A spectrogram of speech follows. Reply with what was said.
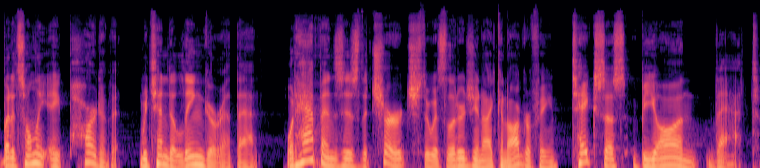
But it's only a part of it. We tend to linger at that. What happens is the church, through its liturgy and iconography, takes us beyond that.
